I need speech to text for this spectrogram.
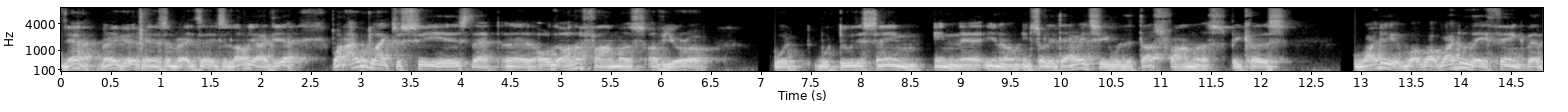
Yeah, very good. It's a, it's a, it's a lovely idea. What I would like to see is that uh, all the other farmers of Europe would would do the same in uh, you know in solidarity with the Dutch farmers because why do you, why, why do they think that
